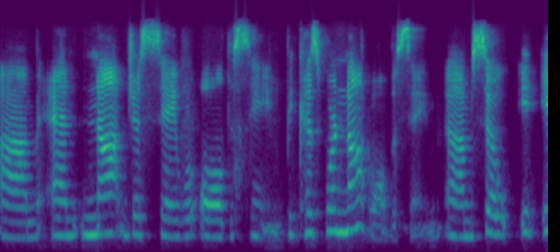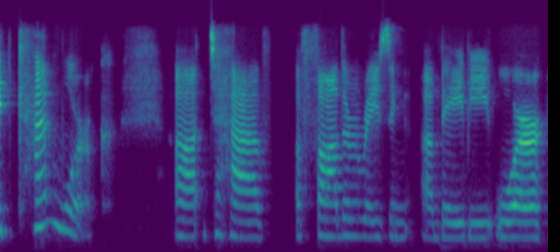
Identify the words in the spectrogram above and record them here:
Um, and not just say we're all the same because we're not all the same. Um, so it, it can work uh, to have a father raising a baby or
